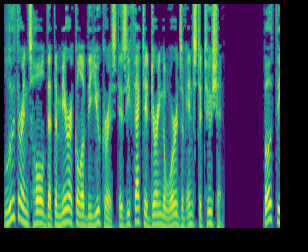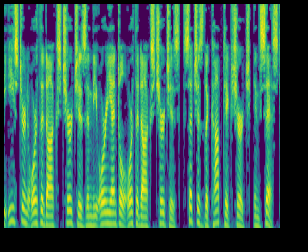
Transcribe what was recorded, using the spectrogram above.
Lutherans hold that the miracle of the Eucharist is effected during the words of institution. Both the Eastern Orthodox churches and the Oriental Orthodox churches, such as the Coptic Church, insist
